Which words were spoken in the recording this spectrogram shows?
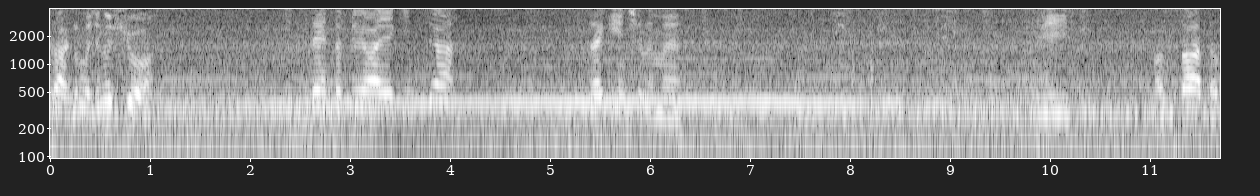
Так, друзі, ну що, день добігає кінця. Закінчили ми свій остаток.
